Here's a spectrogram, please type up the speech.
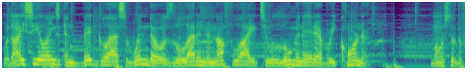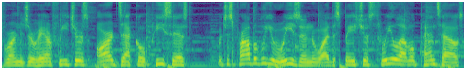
with high ceilings and big glass windows that let in enough light to illuminate every corner. Most of the furniture here features Art Deco pieces, which is probably a reason why the spacious three level penthouse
